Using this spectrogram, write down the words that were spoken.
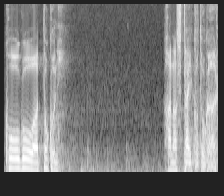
皇后はどこに？話したいことがある。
